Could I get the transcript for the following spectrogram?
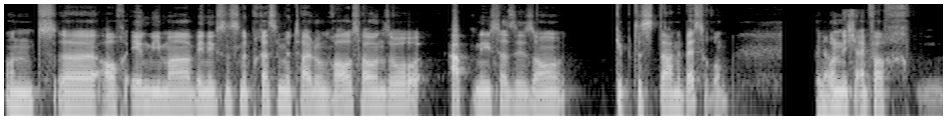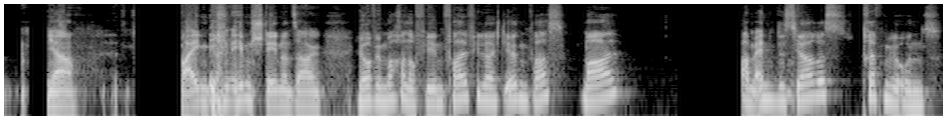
und äh, auch irgendwie mal wenigstens eine Pressemitteilung raushauen, so ab nächster Saison gibt es da eine Besserung. Genau. Und nicht einfach, ja, schweigend Ich- daneben stehen und sagen, ja, wir machen auf jeden Fall vielleicht irgendwas mal. Am Ende des Jahres treffen wir uns.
